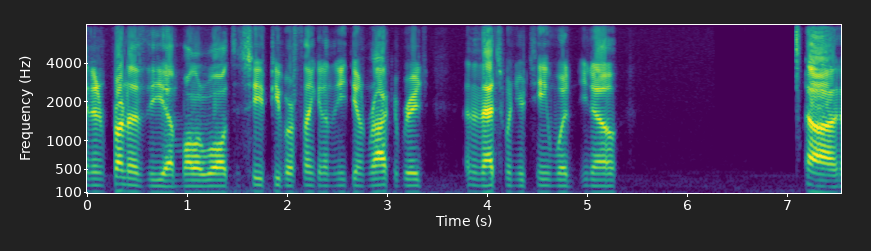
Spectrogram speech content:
and in front of the uh, Mauler wall to see if people are flanking underneath you on Rocket Bridge, and then that's when your team would, you know, uh,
